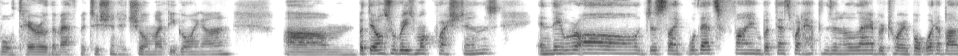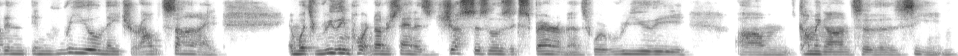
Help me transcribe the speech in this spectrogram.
Volterra, the mathematician, had shown might be going on. Um, but they also raised more questions and they were all just like well that's fine but that's what happens in a laboratory but what about in in real nature outside? And what's really important to understand is just as those experiments were really um, coming onto the scene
